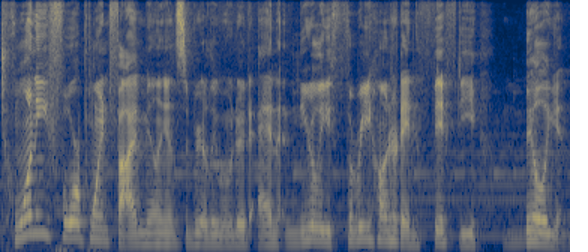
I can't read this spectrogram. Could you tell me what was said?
24.5 million severely wounded and nearly 350 million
